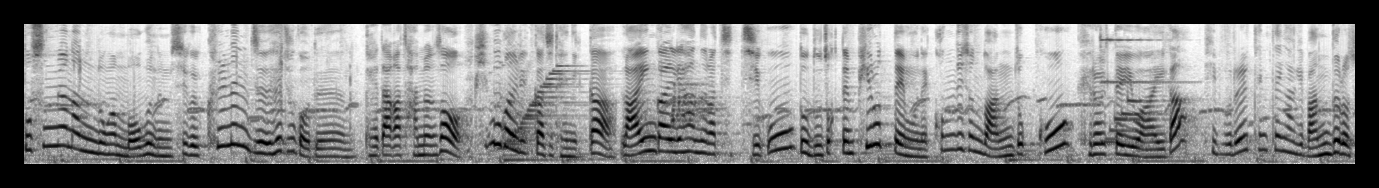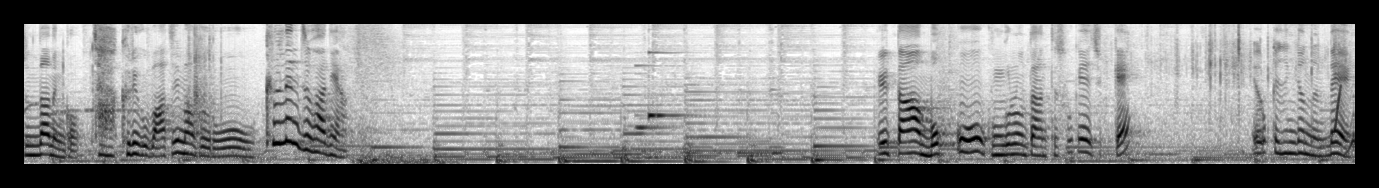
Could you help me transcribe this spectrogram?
또 숙면하는 동안 먹은 음식을 클렌즈 해주거든. 게다가 자면서 피부 관리까지 되니까 라인 관리하느라 지치고 또 누적된 피로 때문에 컨디션도 안 좋고 그럴 때 이 아이가 피부를 탱탱하게 만들어준다는 거. 자, 그리고 마지막으로 클렌즈 환이야. 일단 먹고 궁금한들한테 소개해줄게. 이렇게 생겼는데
